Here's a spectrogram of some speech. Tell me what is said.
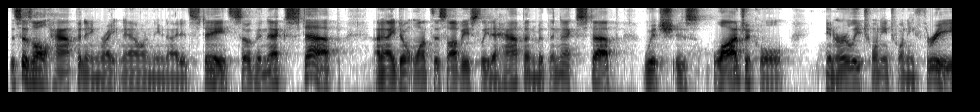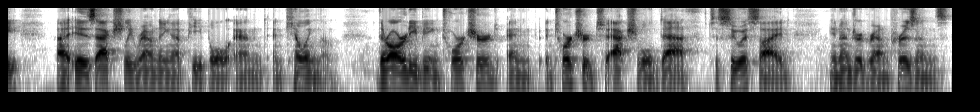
This is all happening right now in the United States. So the next step, and I don't want this obviously to happen, but the next step, which is logical in early 2023, uh, is actually rounding up people and, and killing them. They're already being tortured and, and tortured to actual death, to suicide in underground prisons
